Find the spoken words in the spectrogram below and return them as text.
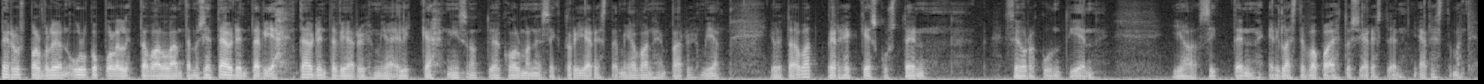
peruspalvelujen ulkopuolelle tavallaan tämmöisiä täydentäviä, täydentäviä ryhmiä, eli niin sanottuja kolmannen sektorin järjestämiä vanhempainryhmiä, joita ovat perhekeskusten, seurakuntien ja sitten erilaisten vapaaehtoisjärjestöjen järjestämät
